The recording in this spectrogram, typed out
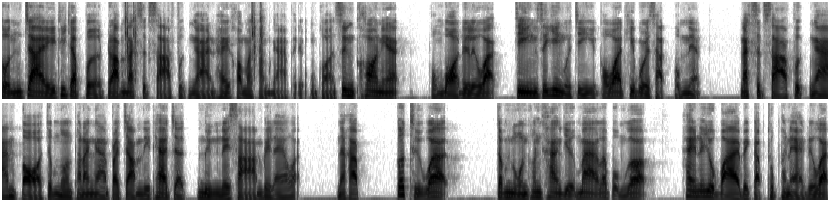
สนใจที่จะเปิดรับนักศึกษาฝึกงานให้เขามาทำงานภายในองค์กร ซึ่งข้อนี้ผมบอกได้เลยว่าจริงซะยิ่งกว่าจริงเพราะว่าที่บริษัทผมเนี่ย นักศึกษาฝึกงานต่อจำนวนพนักงานประจำนี่แทบจะ1ใน3ไปแล้วอะนะครับ ก็ถือว่าจำนวนค่อนข้างเยอะมาก แล้วผมก็ให้นโยบายไปกับทุกแผนกด้วยว่า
